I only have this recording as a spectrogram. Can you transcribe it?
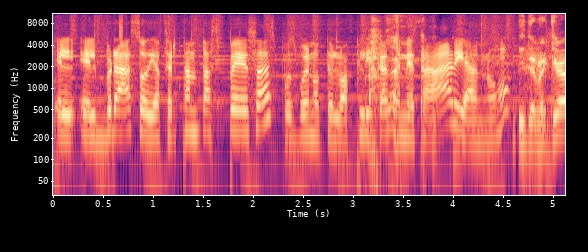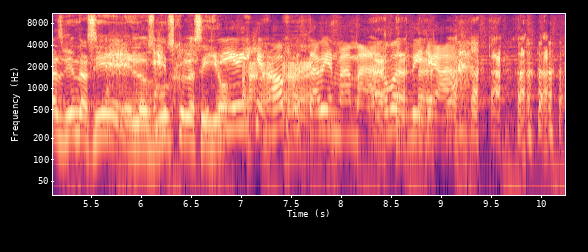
el, el, brazo de hacer tantas pesas, pues bueno, te lo aplicas en esa área, ¿no? Y te me quedas viendo así en los músculos y yo. Sí, dije, no, pues está bien mamado, pues dije, ah.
